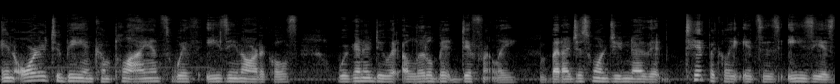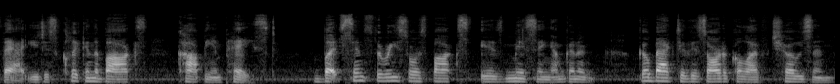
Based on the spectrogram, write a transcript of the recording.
in order to be in compliance with Ezine articles, we're going to do it a little bit differently. But I just wanted you to know that typically it's as easy as that. You just click in the box, copy and paste. But since the resource box is missing, I'm going to go back to this article I've chosen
